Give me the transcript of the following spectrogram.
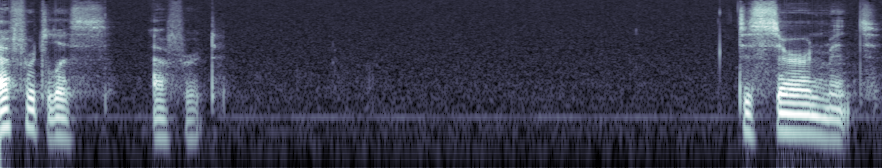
Effortless effort. Discernment.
